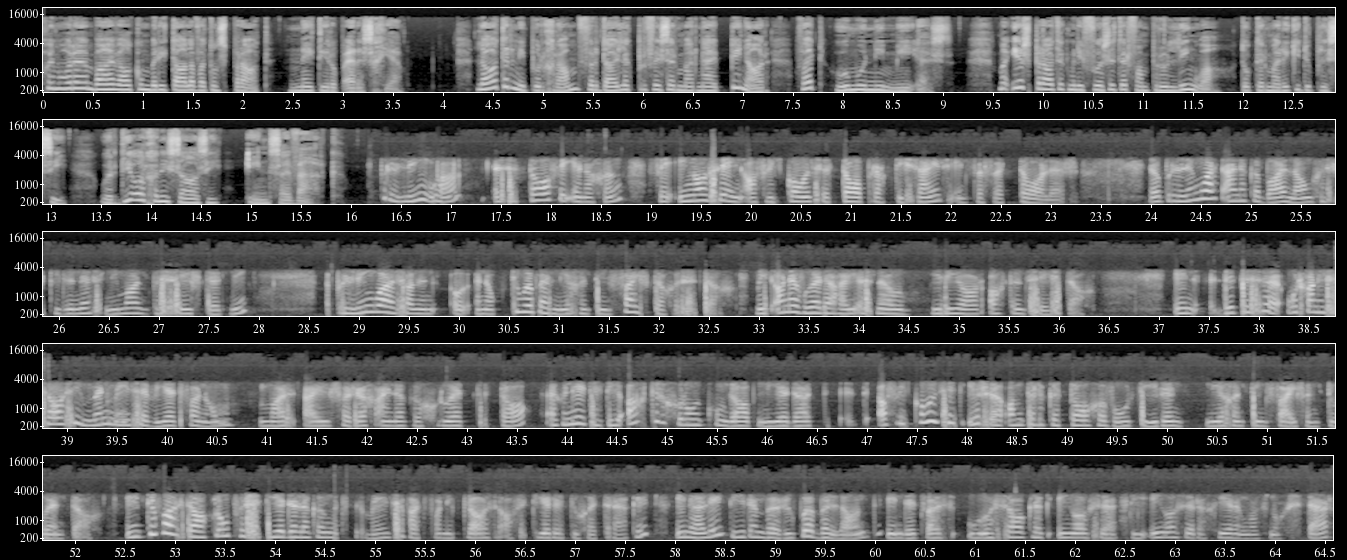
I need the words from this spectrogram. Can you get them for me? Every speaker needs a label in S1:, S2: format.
S1: Goeiemôre en baie welkom by die tale wat ons praat net hier op RSG. Later in die program verduidelik professor Marnay Pinaar wat homonimie is. Maar eers praat ek met die voorsitter van Prolingua, Dr Maritjie Du Plessis, oor die organisasie en sy werk.
S2: Prolingua is 'n taalvereniging vir Engelse en Afrikaanse taalpraktisyns en vir vertalers. Nou Prolingua het eintlik 'n baie lang geskiedenis, niemand besef dit nie. Prolingua is al in in Oktober 1950 gestig. Met ander woorde, hy is nou hierdie jaar 68. En dit is 'n organisasie min mense weet van hom, maar hy verrig eintlik 'n groot taak. Ek weet net die agtergrond kom daarop neer dat Afrikaans het eers 'n amptelike taal geword hier in 1925. En toe was daar 'n klomp verstedeliking met mense wat van die plaas af stede toe getrek het en hulle het hier in beroepe beland en dit was hoofsaaklik Engelse. Die Engelse regering was nog sterk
